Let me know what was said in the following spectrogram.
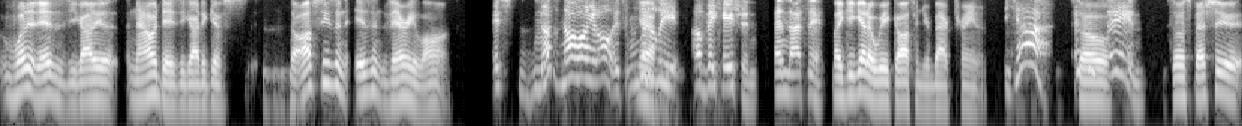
what it is is you gotta nowadays you gotta give the off season isn't very long. it's not not long at all. It's literally a vacation, and that's it. Like you get a week off and you're back training. Yeah, it's So- insane. So especially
